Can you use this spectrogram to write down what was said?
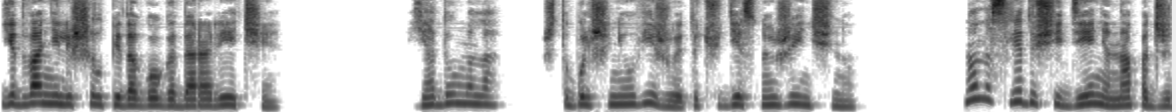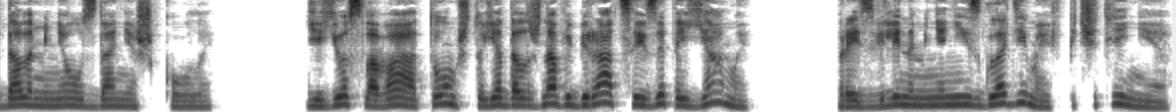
едва не лишил педагога дара речи. Я думала, что больше не увижу эту чудесную женщину. Но на следующий день она поджидала меня у здания школы. Ее слова о том, что я должна выбираться из этой ямы, произвели на меня неизгладимое впечатление.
